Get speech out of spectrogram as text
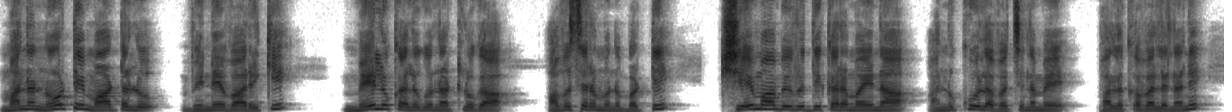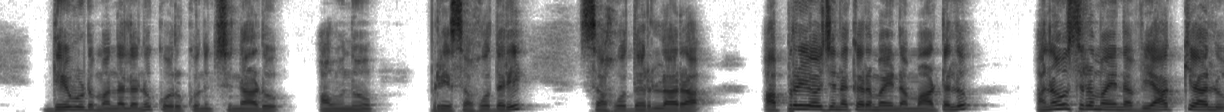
మన నోటి మాటలు వినేవారికి మేలు కలుగునట్లుగా అవసరమును బట్టి క్షేమాభివృద్ధికరమైన అనుకూల వచనమే పలకవలెనని దేవుడు మనలను కోరుకొనుచున్నాడు. అవును ప్రియ సహోదరి సహోదరులారా అప్రయోజనకరమైన మాటలు అనవసరమైన వ్యాఖ్యలు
